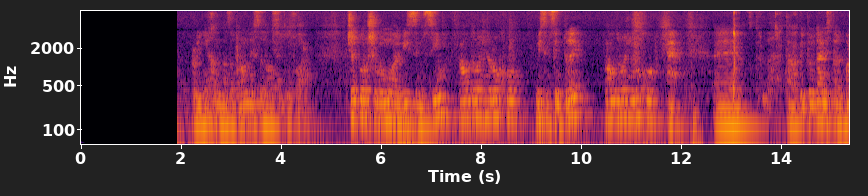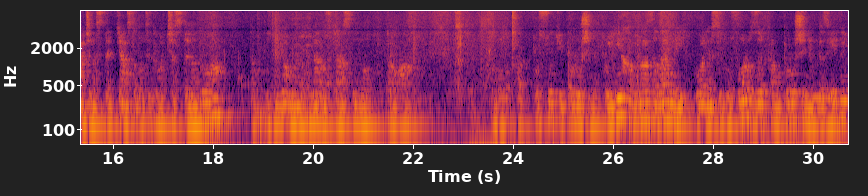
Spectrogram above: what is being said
проїхав на заборонений сигнал світлофора. Чи порушив вимоги 8.7 правил дорожнього руху, 8.7.3 правил дорожнього руху Е. Е, так, відповідальність передбачена стаття 122 частина 2. Так, познайомлено не роз'яснено права. Так, по суті, порушення проїхав на зелений колір світлофору з правопорушенням незгідний,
